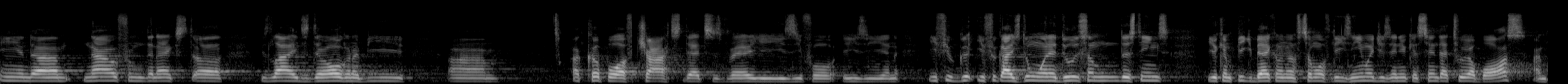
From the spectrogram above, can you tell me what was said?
And um, now from the next uh, slides, they're all going to be um, a couple of charts that's very easy for easy. And if you if you guys don't want to do some of these things, you can piggyback on some of these images and you can send that to your boss. I'm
